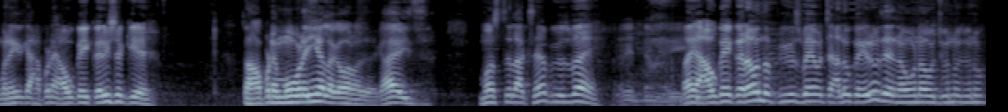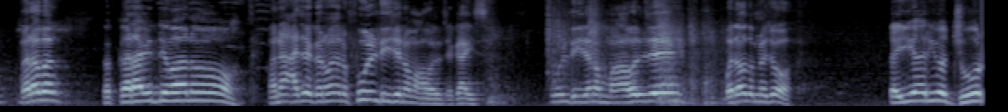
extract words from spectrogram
તો મને કે આપણે આવું કંઈ કરી શકીએ. તો આપણે મોડ અહીંયા લગાવવાનો છે. ગાઈઝ મસ્ત લાગશે પિયુષભાઈ? ભાઈ આવું કંઈ કરાવો ને તો પિયુષભાઈ ચાલુ કર્યું છે નવું નવું જૂનું જૂનું. બરાબર? તો કરાવી જ દેવાનો. અને આજે ઘરમાં ફૂલ ડીજેનો માહોલ છે ગાઈઝ ફૂલ ડીજેનો માહોલ છે. બરાબર તમને જો તૈયારીઓ જોર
